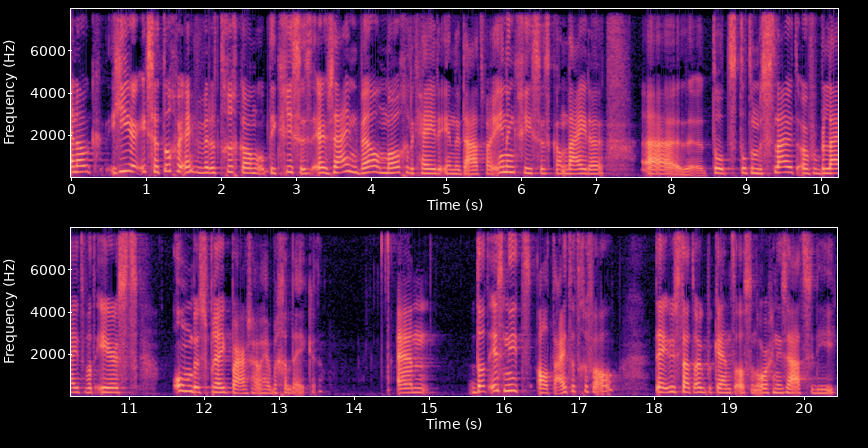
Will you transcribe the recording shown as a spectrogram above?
En ook hier, ik zou toch weer even willen terugkomen op die crisis. Er zijn wel mogelijkheden inderdaad waarin een crisis kan leiden uh, tot, tot een besluit over beleid wat eerst onbespreekbaar zou hebben geleken. En dat is niet altijd het geval. De EU staat ook bekend als een organisatie die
